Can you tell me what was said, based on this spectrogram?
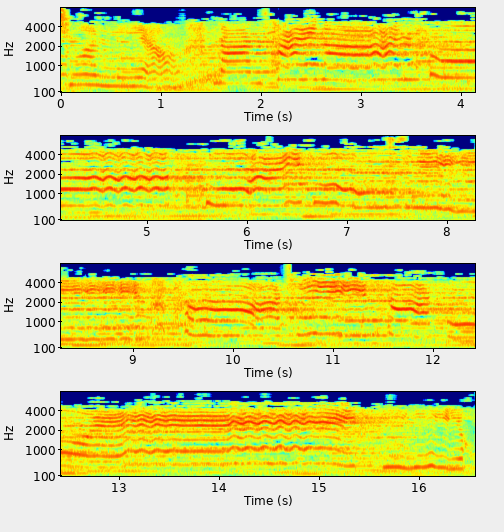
悬亮，难猜难测怀中心，怕进怕退，一晃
